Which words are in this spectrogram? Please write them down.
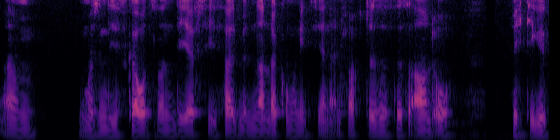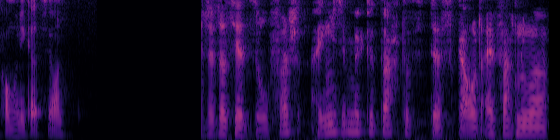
ähm, müssen die Scouts und die FCs halt miteinander kommunizieren einfach. Das ist das A und O. Richtige Kommunikation. Ich hätte das jetzt so eigentlich immer gedacht, dass der Scout einfach nur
